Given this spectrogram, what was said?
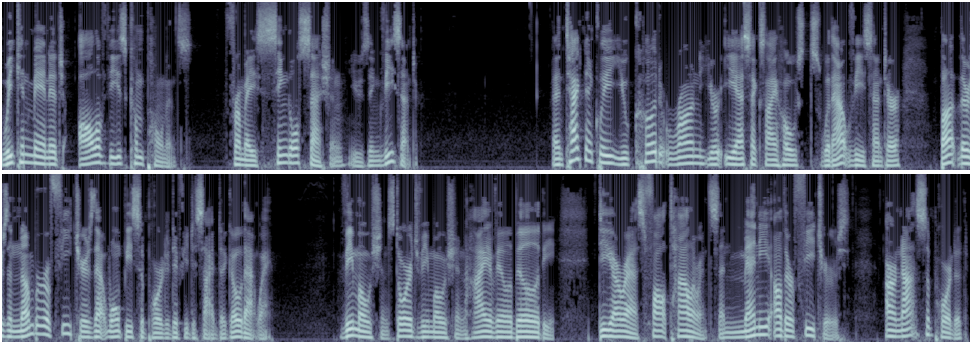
We can manage all of these components from a single session using vCenter. And technically, you could run your ESXi hosts without vCenter but there's a number of features that won't be supported if you decide to go that way. vMotion, storage vMotion, high availability, DRS, fault tolerance, and many other features are not supported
